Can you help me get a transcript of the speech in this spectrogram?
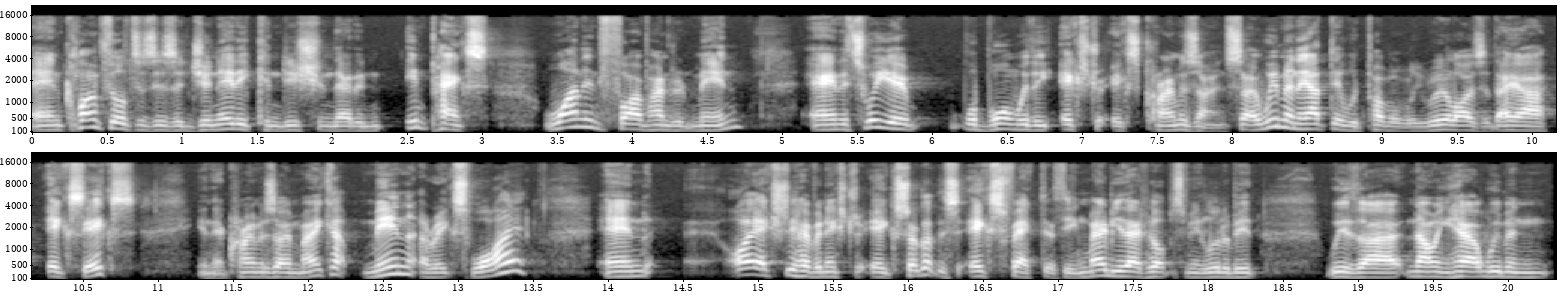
And Klinefelter's is a genetic condition that impacts one in 500 men, and it's where you were born with the extra X chromosome. So women out there would probably realise that they are XX in their chromosome makeup. Men are XY, and I actually have an extra X. So I've got this X factor thing. Maybe that helps me a little bit with uh, knowing how women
